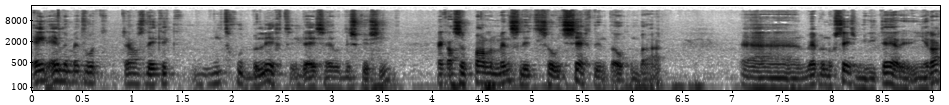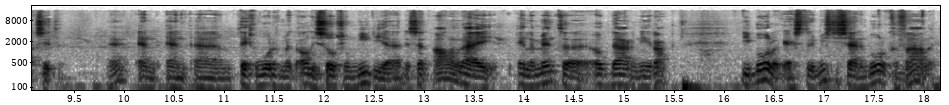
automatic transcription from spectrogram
één element wordt trouwens denk ik niet goed belicht in deze hele discussie. Kijk, als een parlementslid zoiets zegt in het openbaar, we hebben nog steeds militairen in Irak zitten. Hè? En, en ehm, tegenwoordig met al die social media, er zijn allerlei elementen ook daar in Irak die behoorlijk extremistisch zijn en behoorlijk gevaarlijk.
